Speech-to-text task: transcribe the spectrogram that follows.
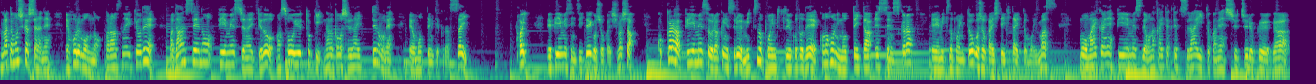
またもしかしたらねホルモンのバランスの影響で、まあ、男性の PMS じゃないけど、まあ、そういう時なのかもしれないっていうのもね思ってみてください。はい。PMS についてご紹介しました。ここからは PMS を楽にする3つのポイントということでこの本に載っていたエッセンスから3つのポイントをご紹介していきたいと思います。もう毎回ね PMS でお腹痛くて辛いとかね集中力が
